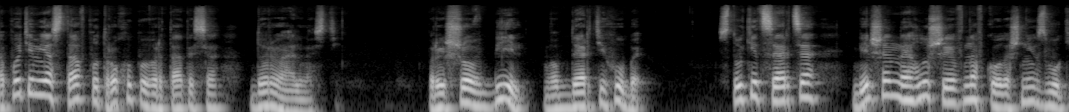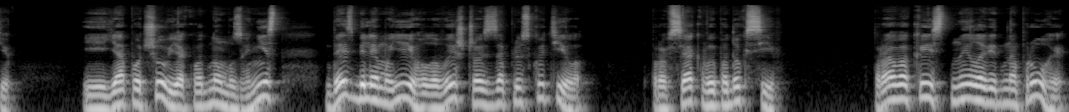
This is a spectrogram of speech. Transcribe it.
а потім я став потроху повертатися до реальності. Прийшов біль в обдерті губи. Стукіт серця більше не глушив навколишніх звуків, і я почув, як в одному з гнізд десь біля моєї голови щось заплюскотіло. Про всяк випадок сів. Права кисть нила від напруги,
